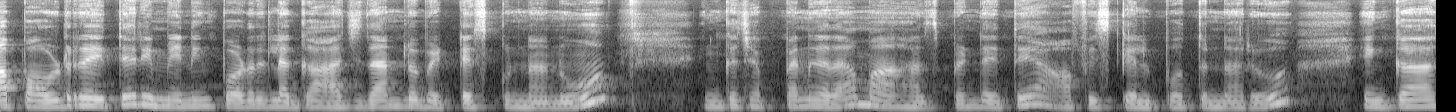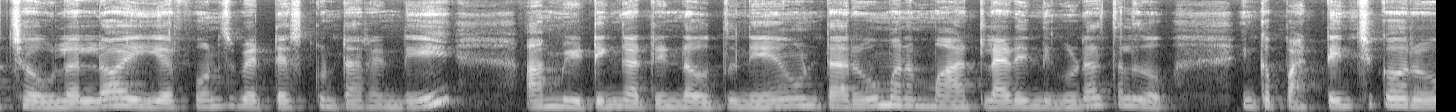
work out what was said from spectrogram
ఆ పౌడర్ అయితే రిమైనింగ్ పౌడర్ ఇలా గాజు దాంట్లో పెట్టేసుకున్నాను. ఇంకా చెప్పాను కదా మా హస్బెండ్ అయితే ఆఫీస్కి వెళ్ళిపోతున్నారు. ఇంకా చెవులల్లో ఆ ఇయర్ ఫోన్స్ పెట్టేసుకుంటారండి. ఆ మీటింగ్ అటెండ్ అవుతూనే ఉంటారు. మనం మాట్లాడింది కూడా అసలు ఇంకా పట్టించుకోరు.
